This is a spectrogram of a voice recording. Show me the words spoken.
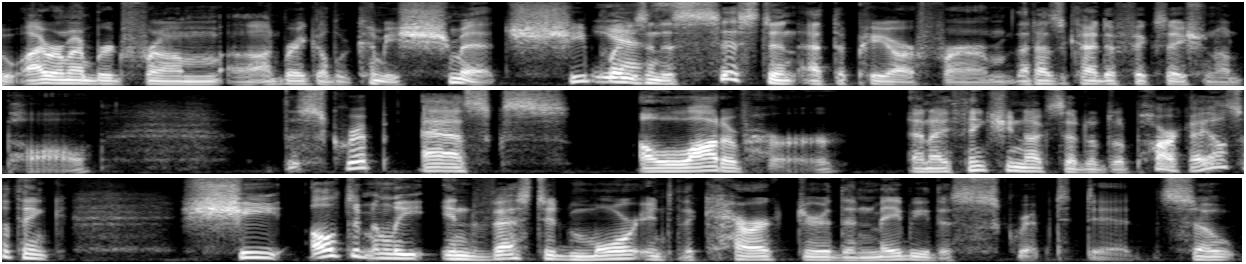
who I remembered from uh, Unbreakable Kimmy Schmidt, she plays an assistant at the PR firm that has a kind of fixation on Paul. The script asks a lot of her, and I think she knocks it out of the park. I also think she ultimately invested more into the character than maybe the script did. So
